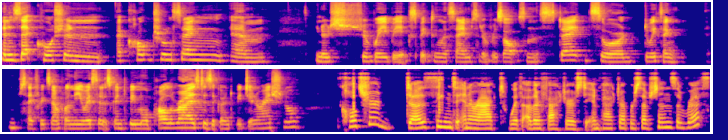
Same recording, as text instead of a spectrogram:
And is that caution a cultural thing? Um, you know, should we be expecting the same sort of results in the states, or do we think, say, for example, in the US, that it's going to be more polarized? Is it going to be generational? Culture does seem to interact with other factors to impact our perceptions of risk.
